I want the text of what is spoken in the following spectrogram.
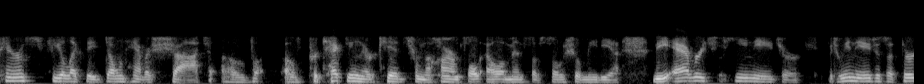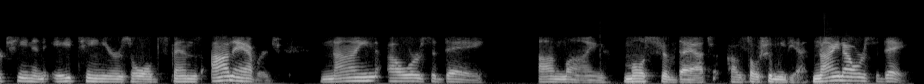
parents feel like they don't have a shot of of protecting their kids from the harmful elements of social media. The average teenager between the ages of 13 and 18 years old spends on average 9 hours a day online, most of that on social media. 9 hours a day.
